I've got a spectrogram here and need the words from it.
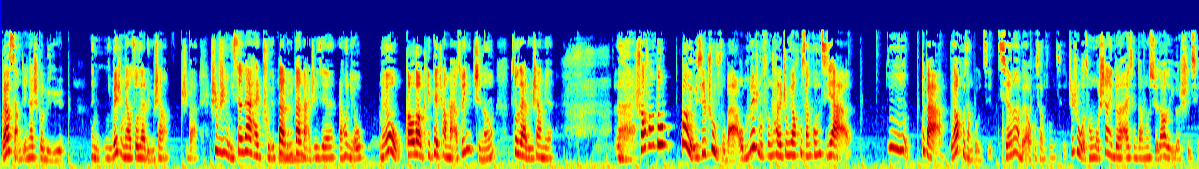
不要想人家是个驴，那你你为什么要坐在驴上？是吧？是不是你现在还处于半驴半马之间，然后你又没有高到可以配上马，所以你只能坐在驴上面？唉，双方都抱有一些祝福吧。我们为什么分开了之后要互相攻击啊？嗯，对吧？不要互相攻击，千万不要互相攻击。这是我从我上一段爱情当中学到的一个事情。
